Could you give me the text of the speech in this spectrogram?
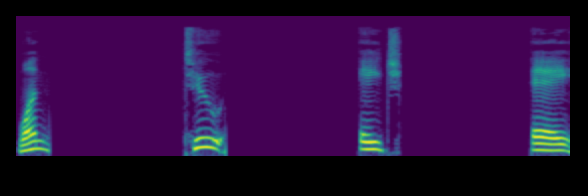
1 2 H A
